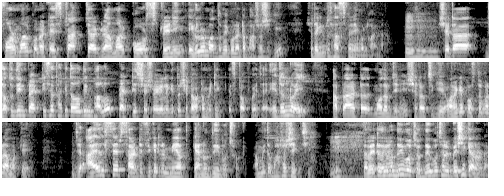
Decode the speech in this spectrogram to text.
ফর্মাল কোনো একটা স্ট্রাকচার গ্রামার কোর্স ট্রেনিং এগুলোর মাধ্যমে কোনো একটা ভাষা শিখি, সেটা কিন্তু সাস্টেনেবল হয় না। সেটা যতদিন প্র্যাকটিসে থাকি ততদিন ভালো প্র্যাকটিস শেষ হয়ে গেলে কিন্তু সেটা অটোমেটিক স্টপ হয়ে যায়। এজন্যই আপনার আরেকটা মজার জিনিস সেটা হচ্ছে গিয়ে অনেকে প্রশ্ন করে আমাকে যে আইএলস এর সার্টিফিকেটের মেয়াদ কেন দুই বছর? আমি তো ভাষা শিখছি। তাহলে এটা কেন দুই বছর দুই বছরের বেশি কেন না?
